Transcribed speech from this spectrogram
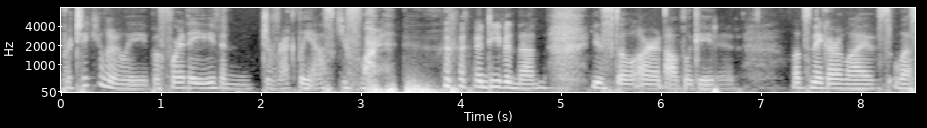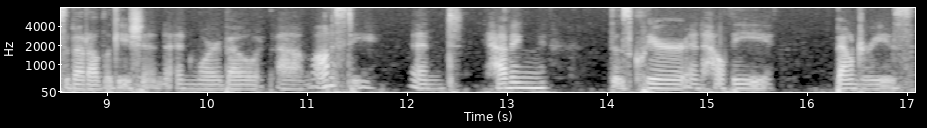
particularly before they even directly ask you for it. and even then, you still aren't obligated let's make our lives less about obligation and more about um, honesty and having those clear and healthy boundaries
